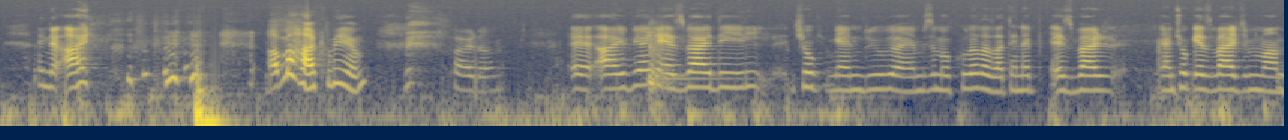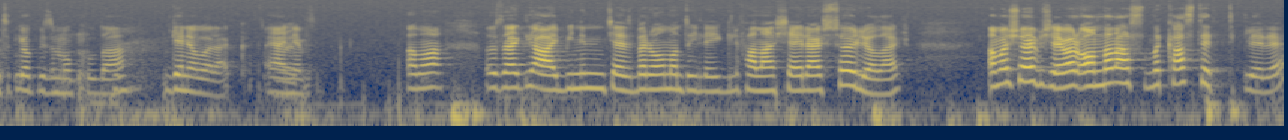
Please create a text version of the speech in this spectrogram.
hani ay Ama haklıyım. pardon. E, IB hani ezber değil çok yani duyuluyor yani bizim okulda da zaten hep ezber yani çok ezberci bir mantık yok bizim okulda genel olarak yani Evet. ama özellikle IB'nin hiç ezber olmadığı ile ilgili falan şeyler söylüyorlar. Ama şöyle bir şey var ondan aslında kastettikleri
